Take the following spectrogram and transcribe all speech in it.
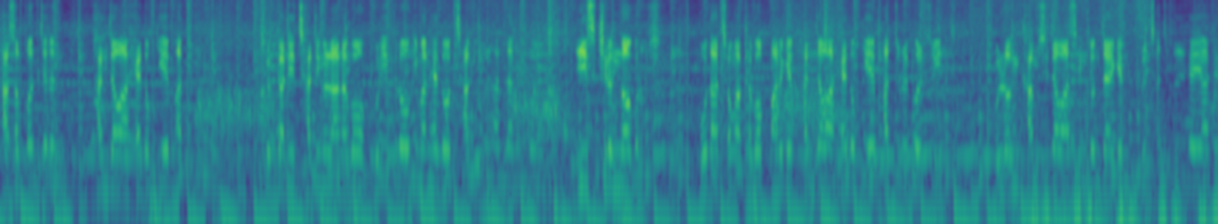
다섯 번째는 환자와 해독기의 밧줄. 끝까지 차징을 안 하고 불이 들어오기만 해도 작용을 한다는 거예요. 이 스킬은 너그러시. 보다 정확하고 빠르게 판자와 해독기의 밧줄을 걸 수 있지. 물론 감시자와 생존자에겐 불차징을 해야 해.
